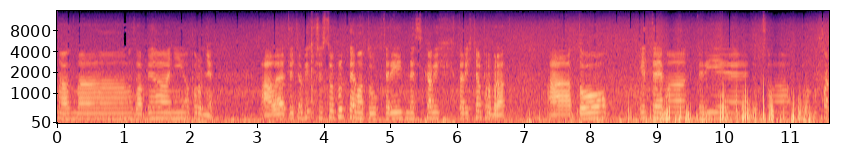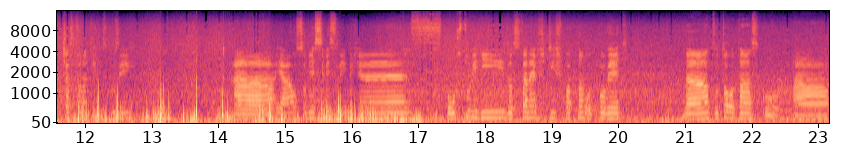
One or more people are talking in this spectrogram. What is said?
na, na zaběhání a podobně. Ale teď abych přestoupil k tématu, který dneska bych tady chtěl probrat. A to je téma, který je docela opravdu fakt často na a já osobně si myslím, že spoustu lidí dostane vždy špatnou odpověď na tuto otázku. A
